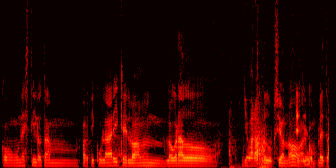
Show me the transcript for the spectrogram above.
con un estilo tan particular y que lo han logrado llevar a producción, ¿no? Al completo.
